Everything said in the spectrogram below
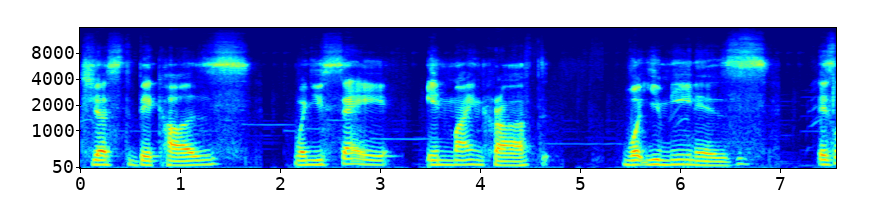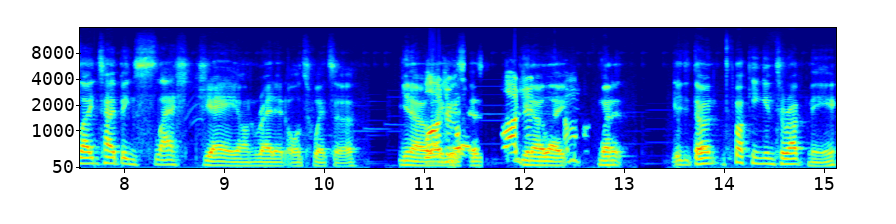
just because. When you say in Minecraft, what you mean is. It's like typing slash J on Reddit or Twitter. You know, like it says, logic. you know, like I'm- when it. you Don't fucking interrupt me,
